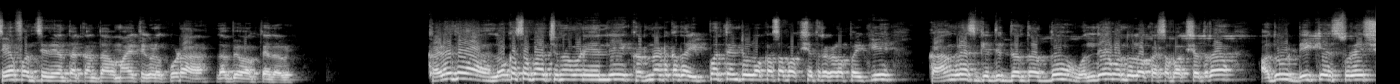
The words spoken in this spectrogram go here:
ಸೇಫ್ ಅನ್ಸಿದೆ ಅಂತಕ್ಕಂಥ ಮಾಹಿತಿಗಳು ಕೂಡ ಲಭ್ಯವಾಗ್ತಾ ಇದ್ದಾವೆ. ಕಳೆದ ಲೋಕಸಭಾ ಚುನಾವಣೆಯಲ್ಲಿ ಕರ್ನಾಟಕದ ಇಪ್ಪತ್ತೆಂಟು ಲೋಕಸಭಾ ಕ್ಷೇತ್ರಗಳ ಪೈಕಿ ಕಾಂಗ್ರೆಸ್ ಗೆದ್ದಿದ್ದಂಥದ್ದು ಒಂದೇ ಒಂದು ಲೋಕಸಭಾ ಕ್ಷೇತ್ರ, ಅದು ಡಿ ಕೆ ಸುರೇಶ್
